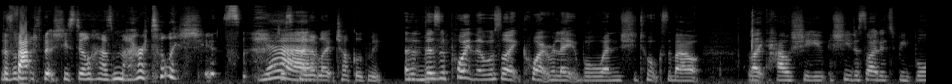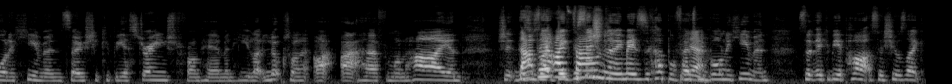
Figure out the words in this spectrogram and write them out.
the fact that she still has marital issues yeah. just kind of like chuckled me Uh, There's a point that was like quite relatable when she talks about like how she she decided to be born a human so she could be estranged from him and he like looked on at, at her from on high and she, this That was like bit I big decision found- that they made as a couple for her to be born a human so that they could be apart so she was like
